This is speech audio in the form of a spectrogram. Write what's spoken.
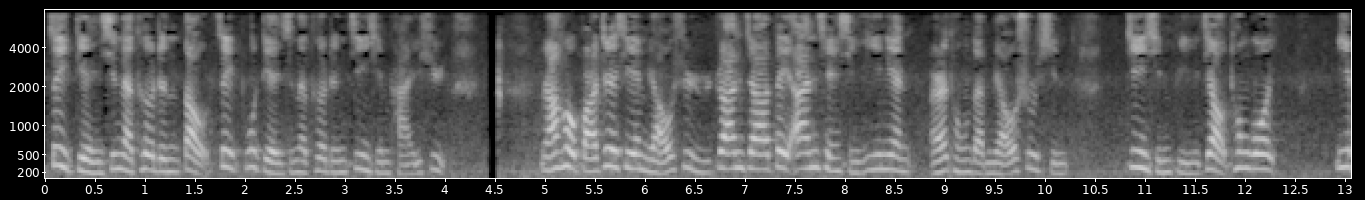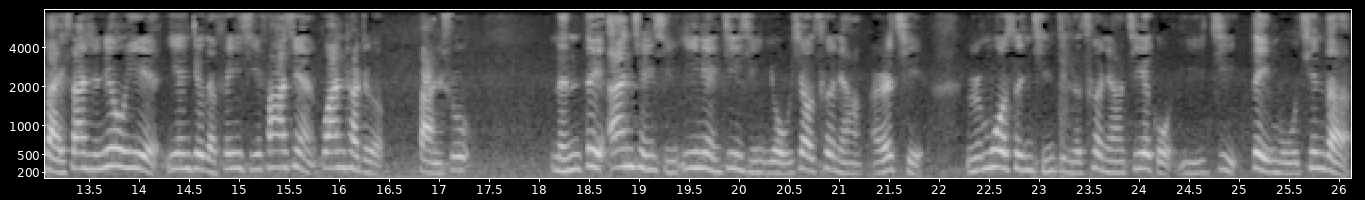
最典型的特征到最不典型的特征进行排序，然后把这些描述与专家对安全型依恋儿童的描述型进行比较。通过一百三十六页研究的分析，发现观察者反书能对安全型依恋进行有效测量，而且与陌生情景的测量结果一致。对母亲的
